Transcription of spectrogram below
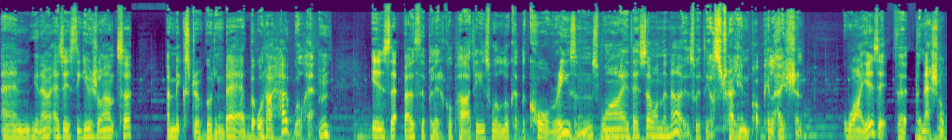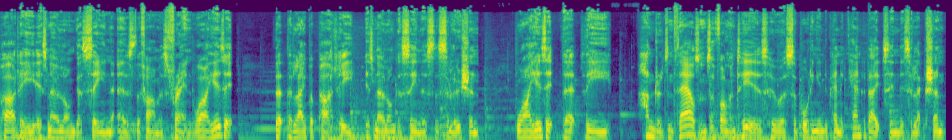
And, you know, as is the usual answer, a mixture of good and bad. But what I hope will happen is that both the political parties will look at the core reasons why they're so on the nose with the Australian population. Why is it that the National Party is no longer seen as the farmer's friend? Why is it that the Labor Party is no longer seen as the solution? Why is it that the hundreds and thousands of volunteers who are supporting independent candidates in this election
